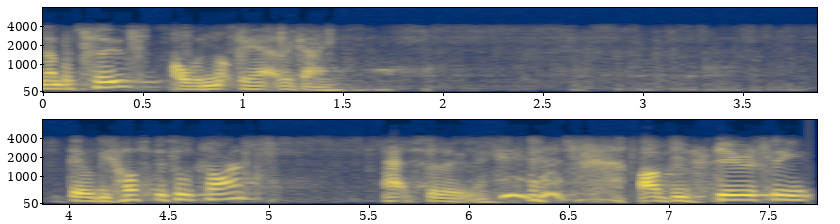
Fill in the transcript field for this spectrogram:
Number two, I would not be out of the game. There would be hospital time. Absolutely. I'd be seriously,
